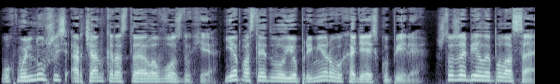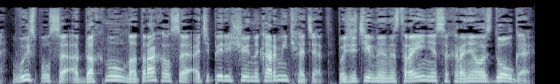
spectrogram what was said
Ухмыльнувшись, Арчанка растаяла в воздухе. Я последовал ее примеру, выходя из купели. Что за белая полоса? Выспался, отдохнул, натрахался, а теперь еще и накормить хотят. Позитивное настроение сохранялось долго.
